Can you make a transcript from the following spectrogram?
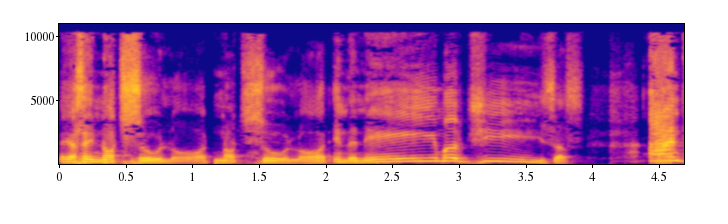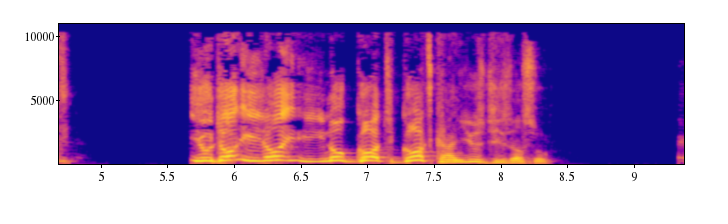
And you're not so, Lord, not so, Lord, in the name of Jesus. And you don't, you know, you know, God, God can use Jesus. So. Oh.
